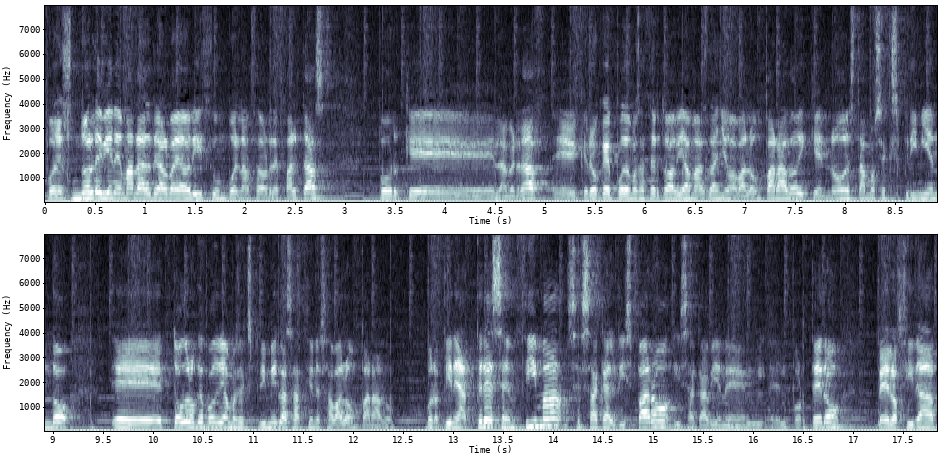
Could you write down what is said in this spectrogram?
Pues no le viene mal al Real Valladolid un buen lanzador de faltas, porque la verdad, eh, creo que podemos hacer todavía más daño a balón parado y que no estamos exprimiendo eh, todo lo que podríamos exprimir las acciones a balón parado. Bueno, tiene a tres encima, se saca el disparo y saca bien el, portero. Velocidad,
